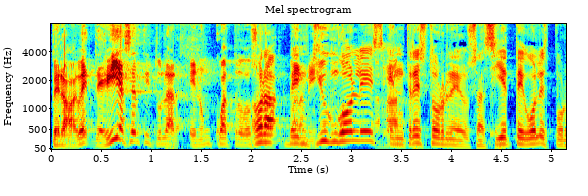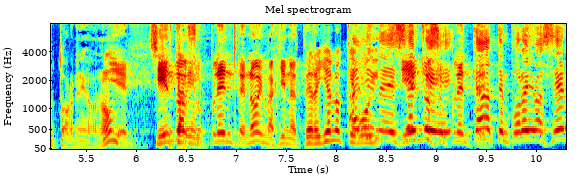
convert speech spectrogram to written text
Pero a ver, debía ser titular en un 4-2. Ahora, para mí. 21 goles Ajá. en tres torneos, a 7 goles por torneo, ¿no? Bien. Siendo Está bien. suplente, ¿no? Imagínate. Pero yo lo que Alguien voy. me decía siendo que suplente. cada temporada iba a ser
